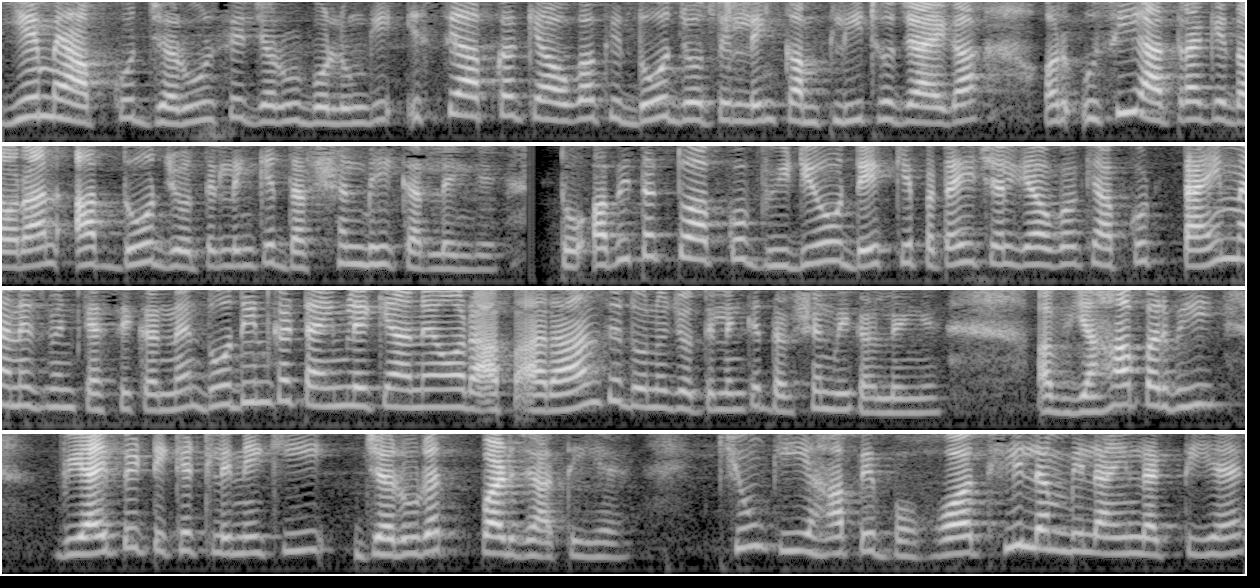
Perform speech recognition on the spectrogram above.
ये मैं आपको ज़रूर से ज़रूर बोलूँगी। इससे आपका क्या होगा कि दो ज्योतिर्लिंग कंप्लीट हो जाएगा और उसी यात्रा के दौरान आप दो ज्योतिर्लिंग के दर्शन भी कर लेंगे। तो अभी तक तो आपको वीडियो देख के पता ही चल गया होगा कि आपको टाइम मैनेजमेंट कैसे करना है। दो दिन का टाइम लेके आना है और आप आराम से दोनों ज्योतिर्लिंग के दर्शन भी कर लेंगे। अब यहाँ पर भी वीआईपी टिकट लेने की ज़रूरत पड़ जाती है। क्योंकि यहाँ पे बहुत ही लंबी लाइन लगती है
